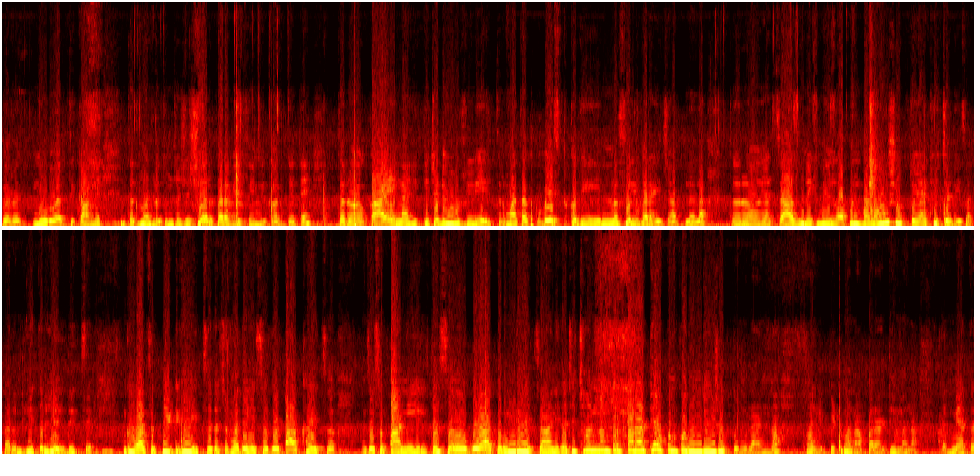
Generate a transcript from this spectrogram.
करत मूडवरती कामे तर म्हटलं तुमच्याशी शेअर करायचे मी करते ते. तर काय आहे ना ही खिचडी उरली आहे तर मग आता वेस्ट कधी नसेल करायची आपल्याला तर याचा अजून एक मेनू आपण बनवू शकतो या खिचडीचा कारण ही तर हेल्दीच आहे. गव्हाचं पीठ घ्यायचं त्याच्यामध्ये हे सगळं टाकायचं जसं पाणी येईल तसं गोळा करून घ्यायचं आणि त्याचे छान नंतर पराठे आपण करून देऊ शकतो मुलांना. थालीपीठ म्हणा पराठे म्हणा तर मी आता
